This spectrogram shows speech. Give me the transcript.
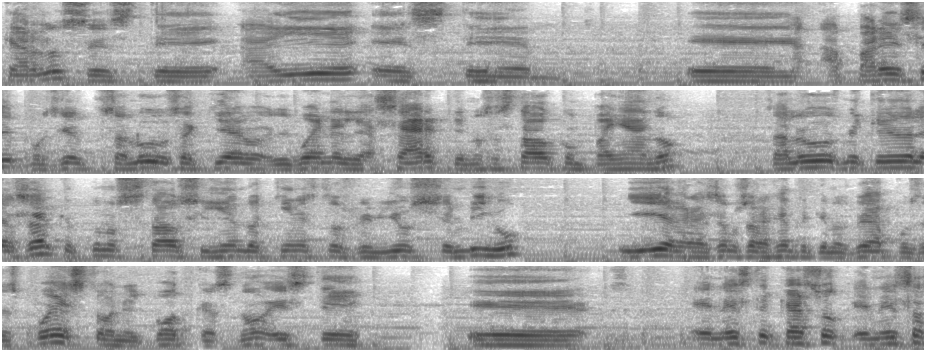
Carlos, este, ahí este, eh, aparece, por cierto, saludos aquí al buen Eleazar que nos ha estado acompañando. Saludos, mi querido Eleazar, que tú nos has estado siguiendo aquí en estos reviews en vivo. Y agradecemos a la gente que nos vea pues después o en el podcast, ¿no? Este, eh, en este caso, en esa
